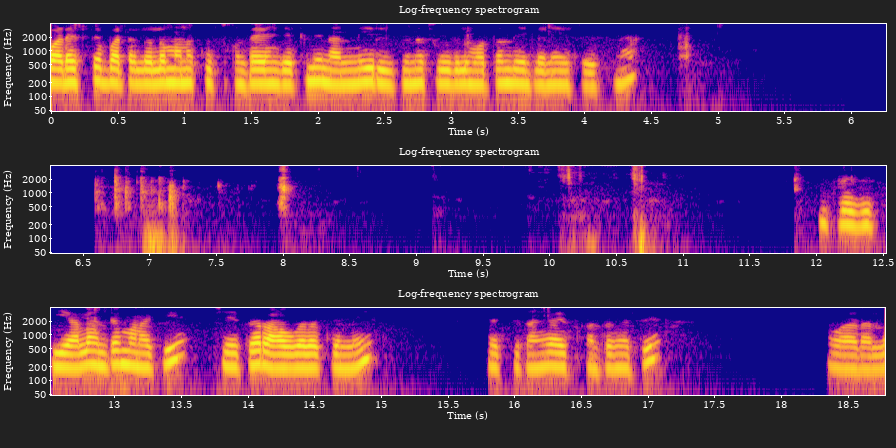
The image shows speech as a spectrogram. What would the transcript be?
పడేస్తే బట్టలలో మనకు కుచ్చుకుంటాయని చెప్పి నేను అన్ని ఇరిగిపోయిన సూదులు మొత్తం దీంట్లోనే వేసేసిన. ఇప్పుడు ఇది తీయాలంటే మనకి చేత రావు కదా కొన్ని. ఖచ్చితంగా ఐస్కంతం అయితే వాడాల.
